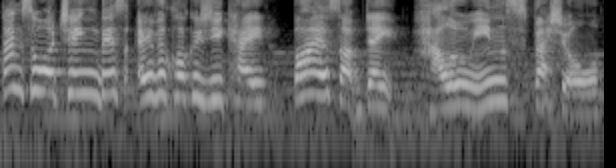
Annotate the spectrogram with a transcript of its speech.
Thanks for watching this Overclockers UK BIOS Update Halloween Special.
